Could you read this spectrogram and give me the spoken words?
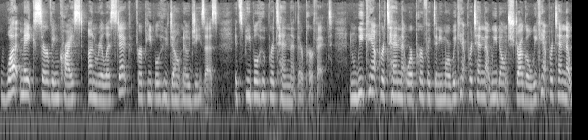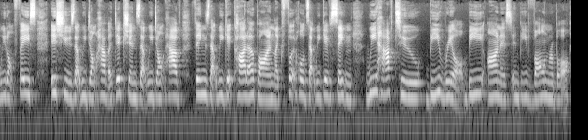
what makes serving Christ unrealistic for people who don't know Jesus? It's people who pretend that they're perfect. And we can't pretend that we're perfect anymore. We can't pretend that we don't struggle. We can't pretend that we don't face issues, that we don't have addictions, that we don't have things that we get caught up on, like footholds that we give Satan. We have to be real, be honest, and be vulnerable.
